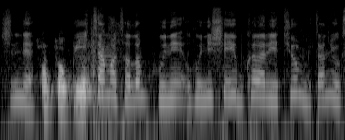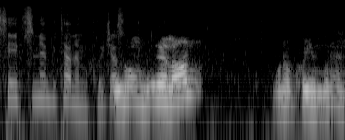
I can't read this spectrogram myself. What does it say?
Şimdi Ha, çok bir güzel. item atalım. Huni, huni şeyi bu kadar yetiyor mu bir tane yoksa hepsine bir tane mi koyacağız? Oğlum bu ne lan? Buna koyayım bu ne?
